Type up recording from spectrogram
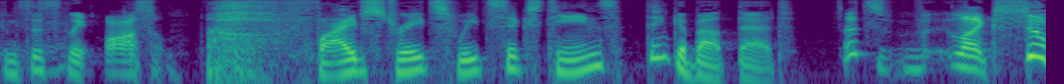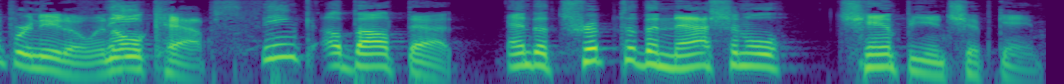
consistently awesome. Five straight Sweet 16s. Think about that. That's like super neato in Think- all caps. Think about that. And a trip to the national championship game.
